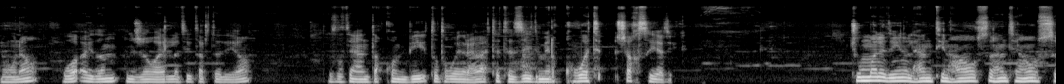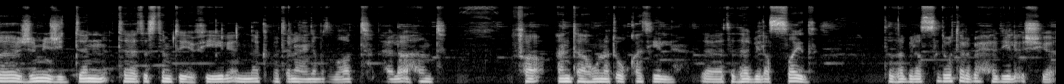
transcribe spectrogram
من هنا. وأيضا الجواهر التي ترتديها. تستطيع أن تقوم بتطويرها حتى تزيد من قوة شخصيتك. ثم لدينا ال hunting house. ال hunting house جميل جدا تستمتع فيه لأنك مثلا عندما تضغط على hunt فأنت هنا تقاتل تذهب إلى الصيد. تذهب إلى الصيد وتربح هذه الأشياء.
